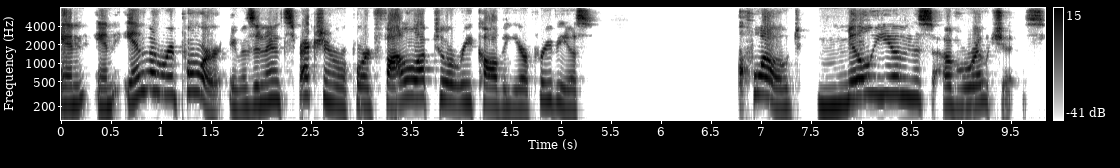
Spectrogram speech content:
and, and in the report, it was an inspection report, follow up to a recall the year previous, quote, millions of roaches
